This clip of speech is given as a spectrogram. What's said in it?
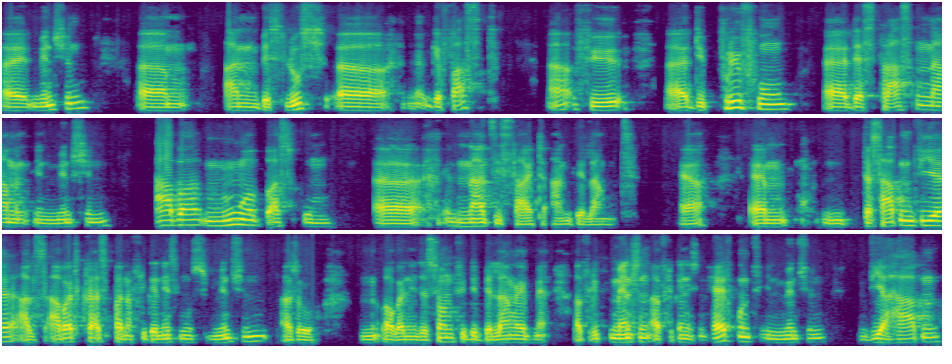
äh, München ähm, einen Beschluss äh, gefasst äh, für äh, die Prüfung äh, der Straßennamen in München, aber nur was um äh, Nazi-Zeit angelangt. Ja. Ähm, das haben wir als Arbeitskreis Panafrikanismus München, also eine Organisation für die Belange Afri Menschen afrikanischen Herkunft in München, wir haben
